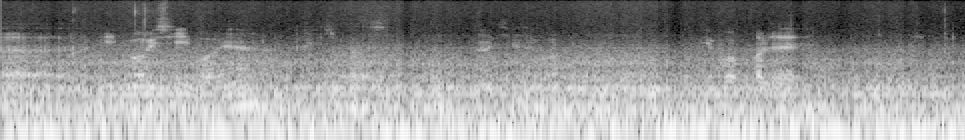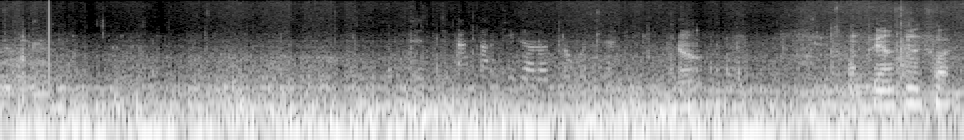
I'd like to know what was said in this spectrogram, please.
Euh, ici, Erfolg.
